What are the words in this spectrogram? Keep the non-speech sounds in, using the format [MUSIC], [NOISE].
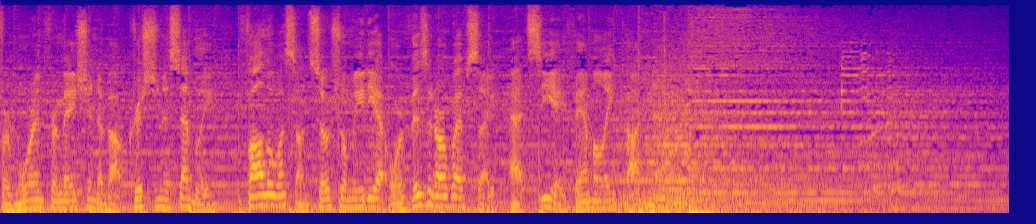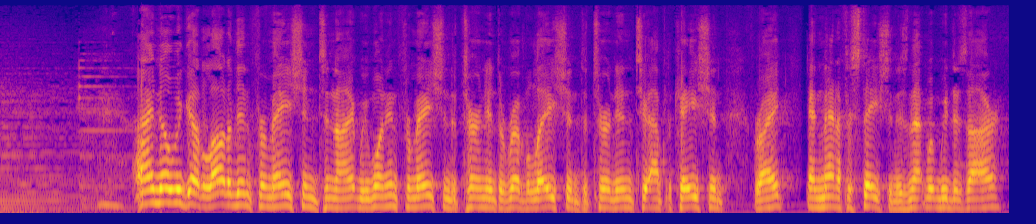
For more information about Christian Assembly, follow us on social media or visit our website at cafamily.net. I know we got a lot of information tonight. We want information to turn into revelation, to turn into application, right? And manifestation. Isn't that what we desire?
